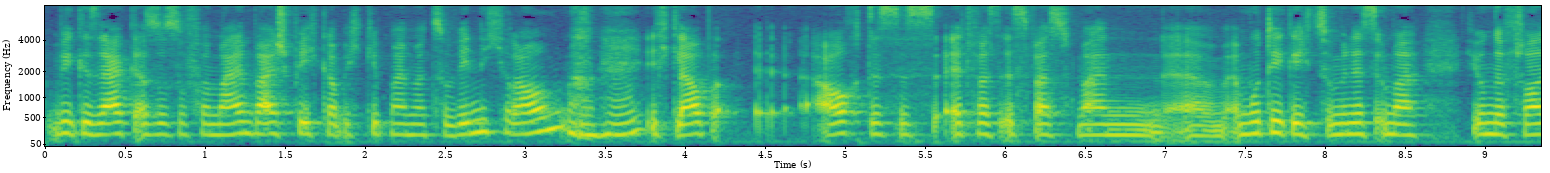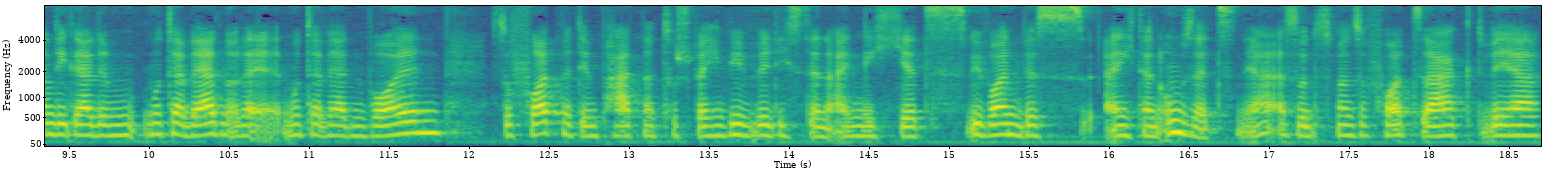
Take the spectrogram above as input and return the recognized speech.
wie gesagt, also so von meinem Beispiel, ich glaube, ich gebe manchmal zu wenig Raum. Mhm. Ich glaube, auch, dass es etwas ist, was man ähm, ermutige ich zumindest immer junge Frauen, die gerade Mutter werden oder Mutter werden wollen, sofort mit dem Partner zu sprechen. Wie will ich es denn eigentlich jetzt, wie wollen wir es eigentlich dann umsetzen? Ja? Also, dass man sofort sagt, wer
